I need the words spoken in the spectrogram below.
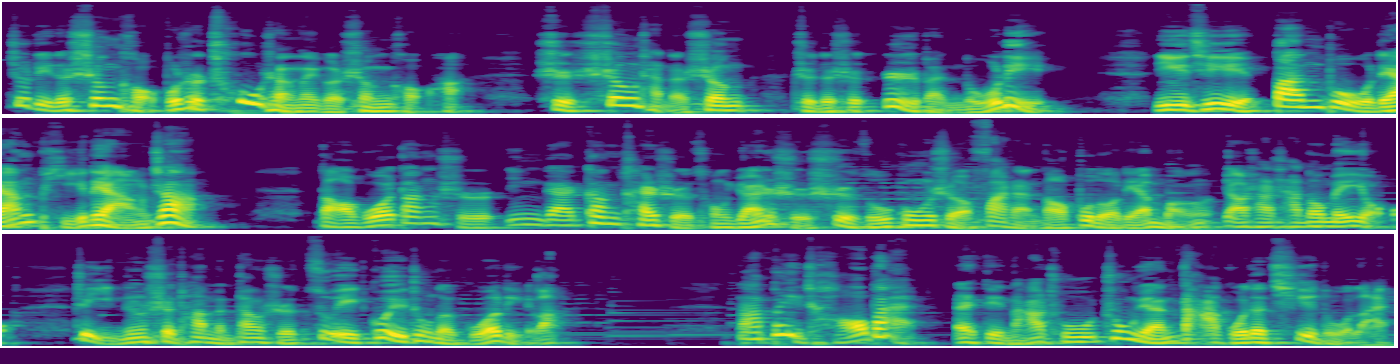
这里的牲口不是畜生那个牲口哈，是生产的生，指的是日本奴隶，以及颁布两匹两丈。岛国当时应该刚开始从原始氏族公社发展到部落联盟，要啥啥都没有，这已经是他们当时最贵重的国礼了。那被朝拜，哎，得拿出中原大国的气度来。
